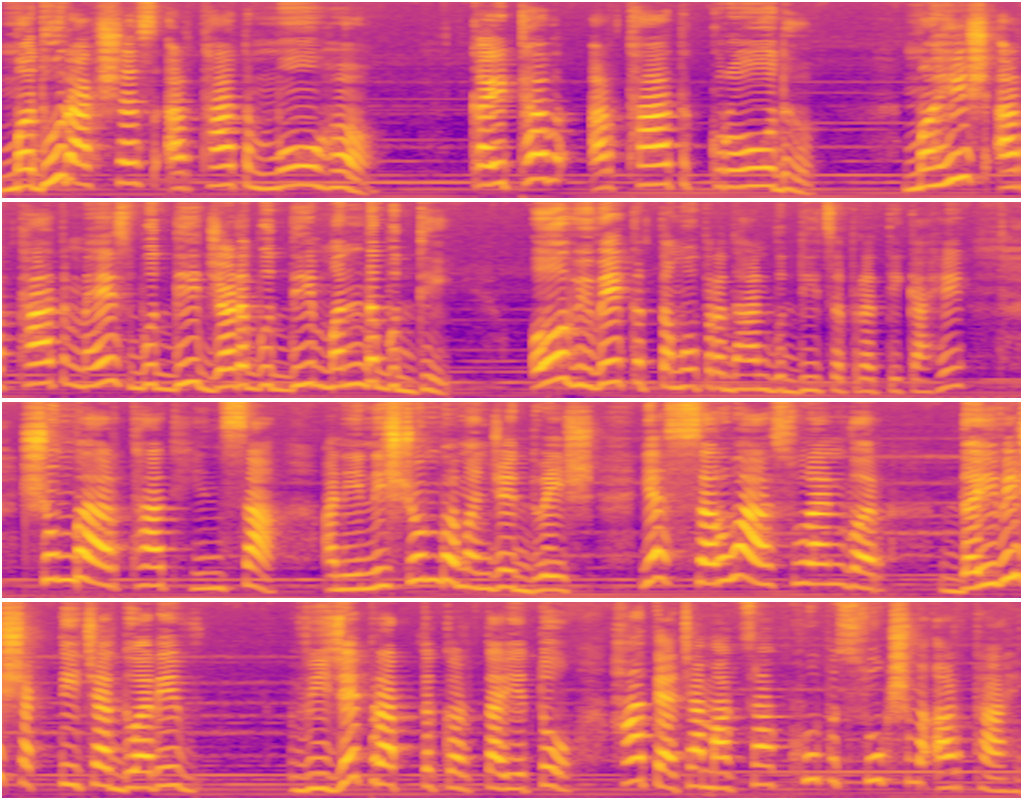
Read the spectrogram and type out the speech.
मधु राक्षस अर्थात मोह कैठब अर्थात क्रोध महिष अर्थात महेश बुद्धी जड बुद्धी मंद बुद्धी अविवेक तमोप्रधान बुद्धीचं प्रतीक आहे. शुंभ अर्थात हिंसा आणि निशुंभ म्हणजे द्वेष या सर्व असुरांवर दैवी शक्तीच्या द्वारे विजय प्राप्त करता येतो हा त्याच्या मागचा खूप सूक्ष्म अर्थ आहे.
